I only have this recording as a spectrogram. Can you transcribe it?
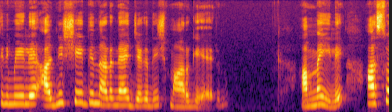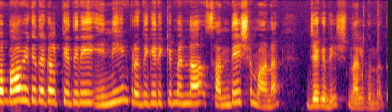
സിനിമയിലെ അനിഷേധ്യ നടനായ ജഗദീഷ് മാറുകയായിരുന്നു. അമ്മയിലെ അസ്വാഭാവികതകൾക്കെതിരെ ഇനിയും പ്രതികരിക്കുമെന്ന സന്ദേശമാണ് ജഗദീഷ് നൽകുന്നത്.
